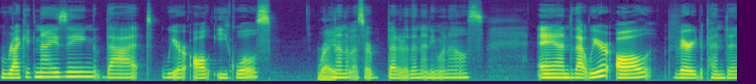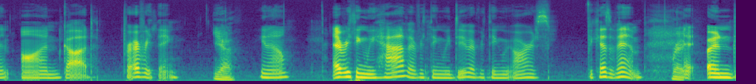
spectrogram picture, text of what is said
recognizing that we are all equals. Right. None of us are better than anyone else. And that we are all very dependent on God for everything. Yeah. You know, everything we have, everything we do, everything we are is because of Him Right. and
